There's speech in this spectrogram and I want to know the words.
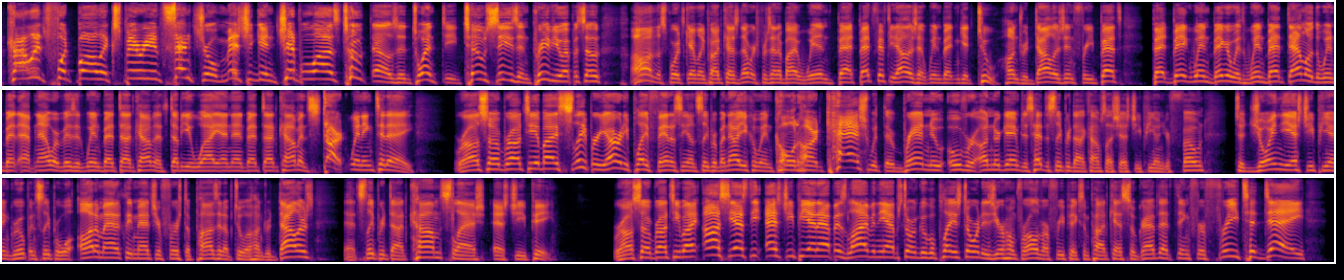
College football experience Central Michigan Chippewas 2022 season preview episode on the Sports Gambling Podcast Network presented by WynnBet. Bet $50 at WynnBet and get $200 in free bets. Bet big, win bigger with WynnBet. Download the WynnBet app now or visit wynnbet.com. That's W Y N N bet.com and start winning today. We're also brought to you by Sleeper. You already play fantasy on Sleeper, but now you can win cold hard cash with their brand new over under game. Just head to sleeper.com slash SGP on your phone to join the SGPN group, and Sleeper will automatically match your first deposit up to $100. That's sleeper.com slash SGP. We're also brought to you by us. Yes, the SGPN app is live in the App Store and Google Play Store. It is your home for all of our free picks and podcasts. So grab that thing for free today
